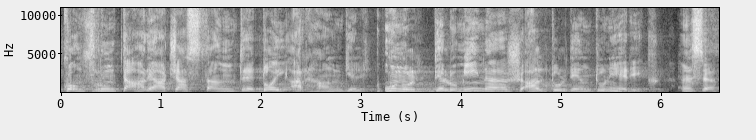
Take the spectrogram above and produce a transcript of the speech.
confruntarea aceasta între doi arhangheli, unul de lumină și altul de întuneric. Însă,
